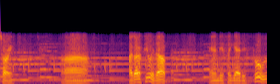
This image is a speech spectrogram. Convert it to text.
sorry. Uh, I gotta fill it up, and if I get it full,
